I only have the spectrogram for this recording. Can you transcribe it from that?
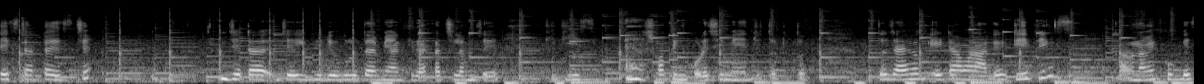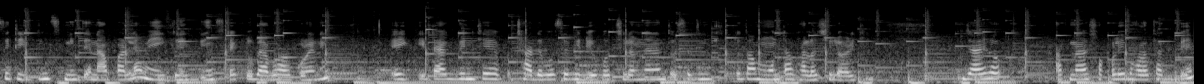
টেক্সচারটা এসছে। যেটা, যেই ভিডিওগুলোতে আমি আর কি দেখাচ্ছিলাম যে কী কী শপিং করেছি মেয়ের জুতো টুতো। তো যাই হোক, এটা আমার আগের ক্লিপিংস কারণ আমি খুব বেশি ক্লিপিংস নিতে না পারলে আমি এই ক্লিপিংসটা একটু ব্যবহার করে নিই। এই, এটা একদিনকে ছাদে বসে ভিডিও করছিলাম, জানেন তো? সেদিন কিন্তু তার মনটা ভালো ছিল আর কি। যাই হোক, আপনারা সকলেই ভালো থাকবেন।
